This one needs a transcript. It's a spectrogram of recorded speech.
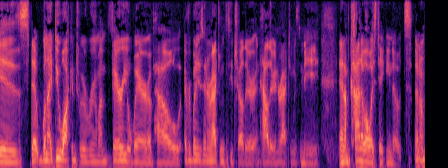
is that when I do walk into a room, I'm very aware of how everybody's interacting with each other and how they're interacting with me, and I'm kind of always taking notes, and I'm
